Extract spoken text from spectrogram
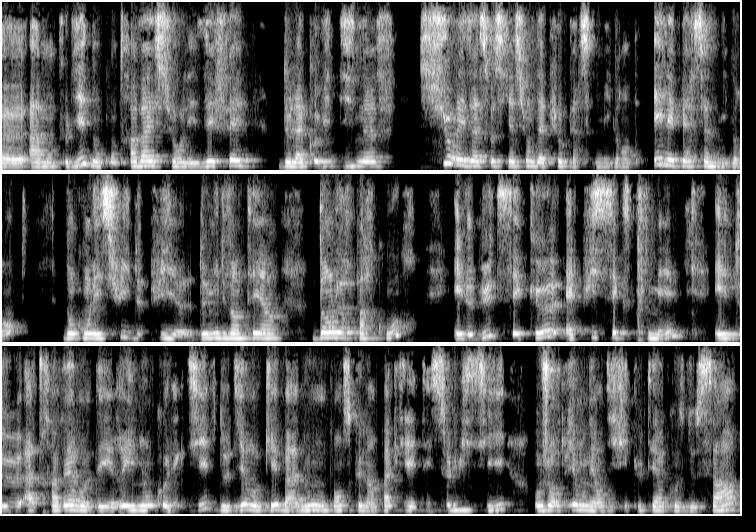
euh, à Montpellier. Donc, on travaille sur les effets de la COVID-19 sur les associations d'appui aux personnes migrantes et les personnes migrantes. Donc, on les suit depuis 2021 euh, dans leur parcours. Et le but, c'est qu'elles puissent s'exprimer et de, à travers des réunions collectives, de dire, OK, bah, nous, on pense que l'impact, il était celui-ci. Aujourd'hui, on est en difficulté à cause de ça.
